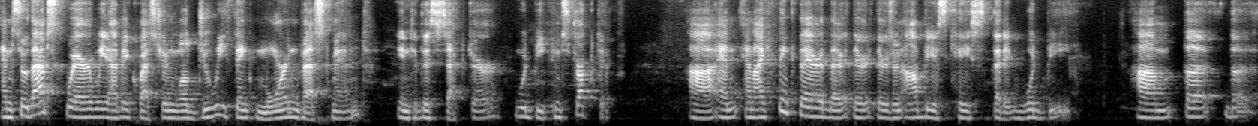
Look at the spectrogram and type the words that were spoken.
And so that's where we have a question, well, do we think more investment into this sector would be constructive. Uh, and, and I think there, there, there, there's an obvious case that it would be. Um, the, the,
